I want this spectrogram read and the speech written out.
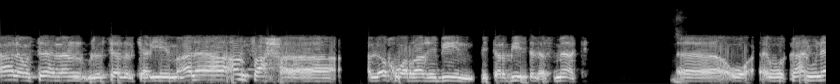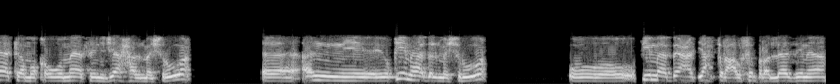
أهلا وسهلا بالأستاذ الكريم. أنا أنصح آه، الأخوة الراغبين في تربيه الأسماك. نعم. آه، وكان هناك مقومات لنجاح المشروع أن يقيم هذا المشروع وفيما بعد يحصل على الخبرة اللازمة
